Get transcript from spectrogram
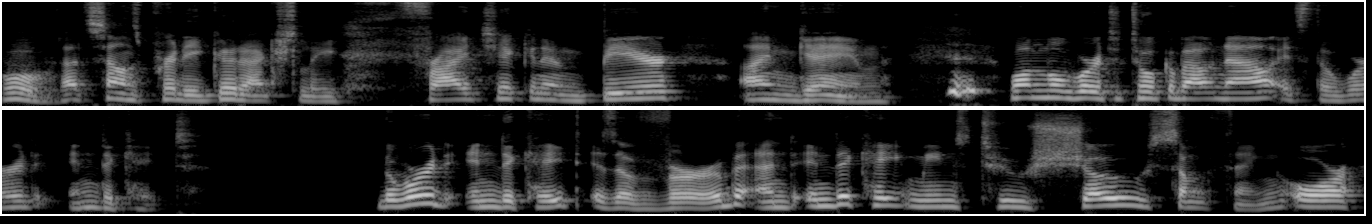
Ooh, that sounds pretty good actually. Fried chicken and beer, I'm game. One more word to talk about now, it's the word indicate. The word indicate is a verb, and indicate means to show something or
